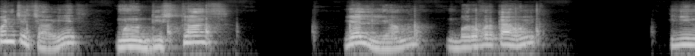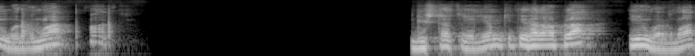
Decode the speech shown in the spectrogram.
पंचेचाळीस. म्हणून डिस्टन्स एल एम बरोबर काय होईल? तीन वर्गमुळात पाच. डिस्टन्स एल एम किती झाला आपला? तीन वर्गमुळात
